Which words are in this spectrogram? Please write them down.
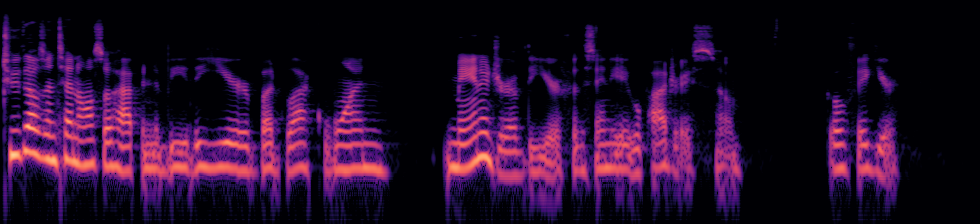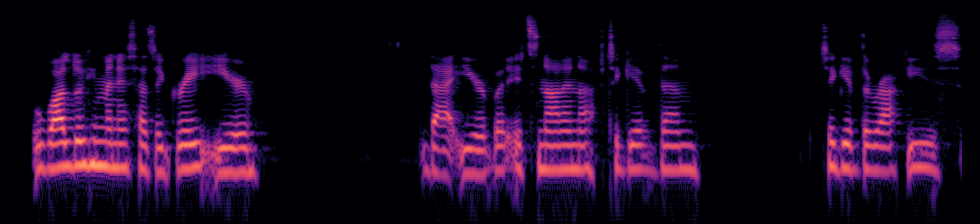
2010 also happened to be the year Bud Black won manager of the year for the San Diego Padres. So go figure. Ubaldo Jimenez has a great year that year, but it's not enough to give them to give the Rockies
